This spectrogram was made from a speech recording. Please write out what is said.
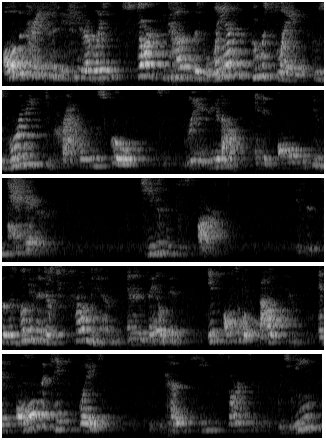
all the craziness that you see in Revelation starts because of this lamb who was slain, who's worthy to crack open the scroll, to read it out, and it all begins there. Jesus is the star. So this book isn't just from him and unveils him, it's also about him. And all that takes place is because he starts it, which means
